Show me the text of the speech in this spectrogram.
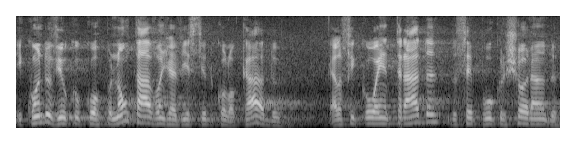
E quando viu que o corpo não estava onde havia sido colocado, ela ficou à entrada do sepulcro chorando.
